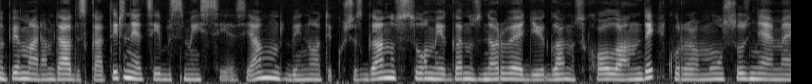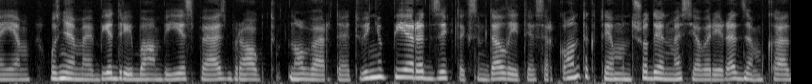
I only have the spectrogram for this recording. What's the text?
nu, piemēram, tādas kā tirzniecības misijas, jā, mums bija notikušas gan uz Somiju, gan uz Norvēģiju, gan uz Holandi, kur mūsu uzņēmējiem, uzņēmēju biedrībām bija iespēja aizbraukt, novērtēt viņu pieredzi, teiksim, dalīties ar kontaktiem projektiem, un šodien mēs jau arī redzam, ka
